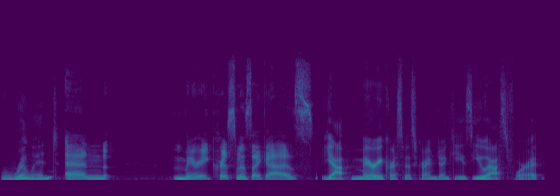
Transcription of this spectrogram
ruined. And Merry Christmas, I guess. Yeah, Merry Christmas, crime junkies. You asked for it.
